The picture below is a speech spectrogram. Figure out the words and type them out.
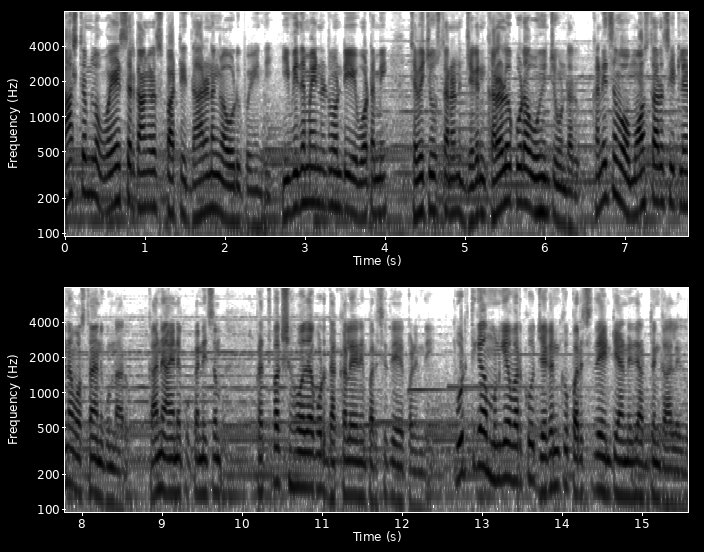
రాష్ట్రంలో వైఎస్ఆర్ కాంగ్రెస్ పార్టీ దారుణంగా ఓడిపోయింది. ఈ విధమైనటువంటి ఓటమి చవి చూస్తానని జగన్ కలలో కూడా ఊహించి ఉండరు. కనీసం ఓ మోస్తారు సీట్లైనా వస్తాయనుకున్నారు. కానీ ఆయనకు కనీసం ప్రతిపక్ష హోదా కూడా దక్కలేని పరిస్థితి ఏర్పడింది. పూర్తిగా మునిగే వరకు జగన్కు పరిస్థితి ఏంటి అనేది అర్థం కాలేదు.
